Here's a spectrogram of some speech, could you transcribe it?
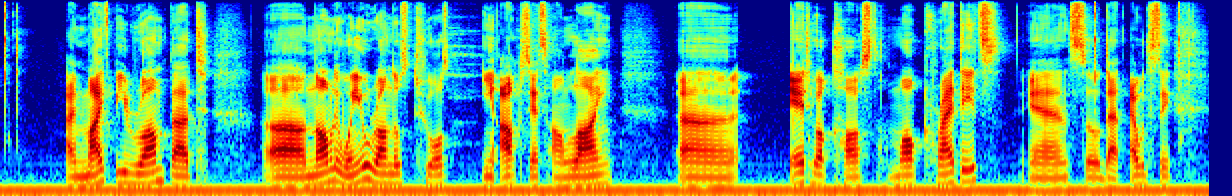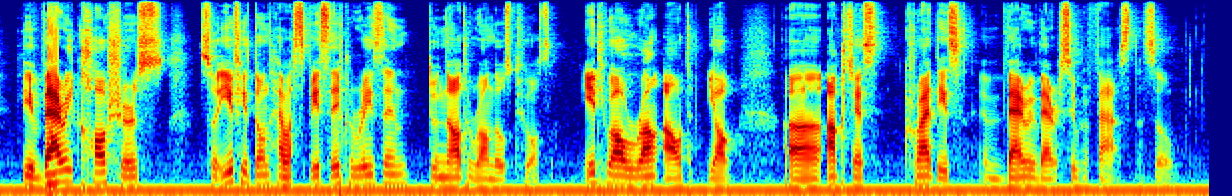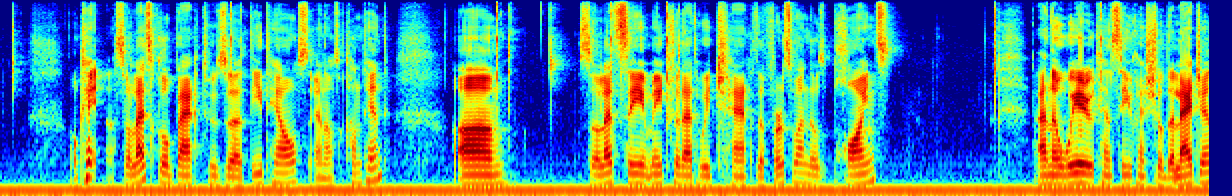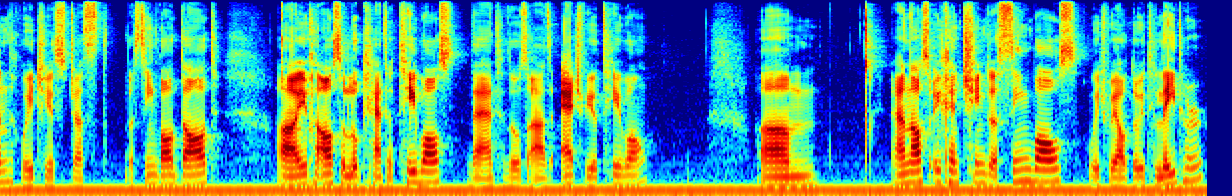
I might be wrong but uh, normally when you run those tools in ArcGIS Online uh, it will cost more credits and so that I would say be very cautious. So if you don't have a specific reason do not run those tools. It will run out your uh, ArcGIS credits very very super fast. So okay so let's go back to the details and also content. Um, so let's see make sure that we check the first one those points and where you can see you can show the legend which is just the single dot. Uh, you can also look at the tables that those are the attribute table. Um, and also you can change the symbols which we'll do it later.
